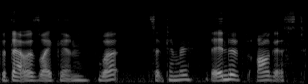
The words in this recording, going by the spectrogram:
But that was like in what September, the end of August,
